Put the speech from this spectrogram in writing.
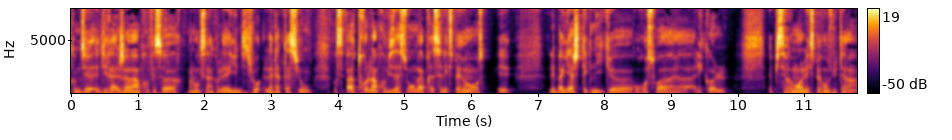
Comme dirait, j'avais un professeur, maintenant que c'est un collègue, il me dit toujours l'adaptation. Donc c'est pas trop de l'improvisation, mais après c'est l'expérience et les bagages techniques qu'on reçoit à l'école et puis c'est vraiment l'expérience du terrain.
